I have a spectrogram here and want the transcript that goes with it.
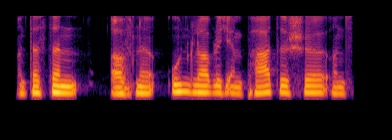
und das dann auf eine unglaublich empathische und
